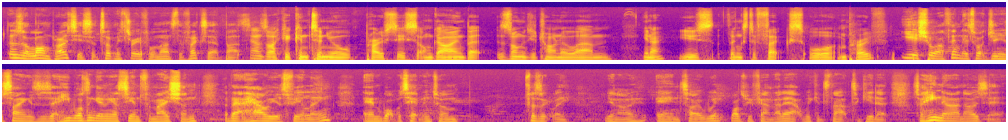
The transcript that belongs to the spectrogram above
it was a long process. It took me three or four months to fix it. But sounds like a continual process ongoing. But as long as you're trying to, um, you know, use things to fix or improve. Yeah, sure. I think that's what Junior's saying is, is that he wasn't giving us the information about how he was feeling and what was happening to him physically, you know. And so when, once we found that out, we could start to get it. So he now knows that.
